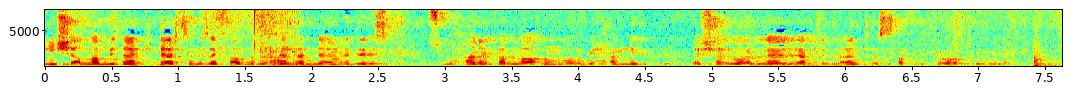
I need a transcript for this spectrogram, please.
İnşallah bir dahaki dersimize kaldığımız yerden devam ederiz. Subhanekallahumma ve bihamdik. Eşhedü en la ilahe illa ente estağfurke ve etûbü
